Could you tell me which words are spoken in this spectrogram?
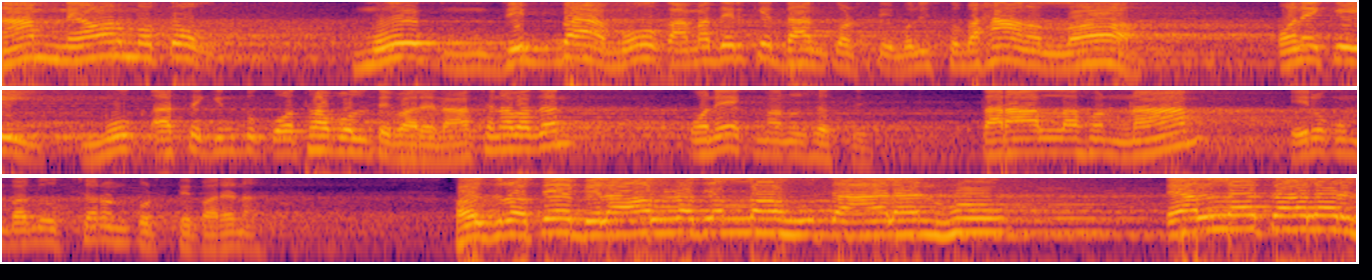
নাম নেওয়ার মতো মুখ জিব্বা মুখ আমাদেরকে দান করছে। বলি সুবাহান অনেকেই মুখ আছে কিন্তু কথা বলতে পারে না। আছে না বাজান? অনেক মানুষ আছে। তারা আল্লাহর নাম এরকম ভাবে উচ্চারণ করতে পারে না। হজরতে বিলাল তাআলা আনহু আল্লাহ তাআলার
